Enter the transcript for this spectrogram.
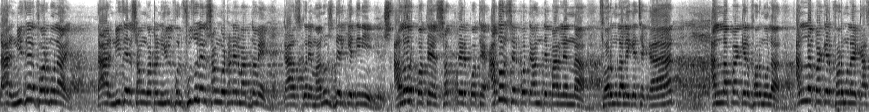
তার নিজের ফর্মুলায় তার নিজের সংগঠন হিলফুল ফুজুলের সংগঠনের মাধ্যমে কাজ করে মানুষদেরকে তিনি আলোর পথে, সত্যের পথে, আদর্শের পথে আনতে পারলেন না। ফর্মুলা লেগেছে কার? আল্লাহ পাকের ফর্মুলা। আল্লাহ পাকের ফর্মুলায় কাজ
